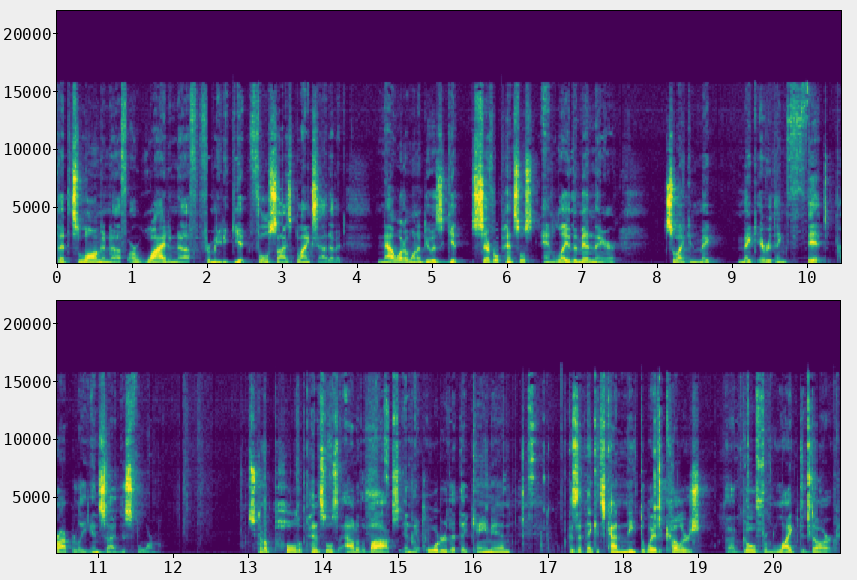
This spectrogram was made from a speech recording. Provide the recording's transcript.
that it's long enough or wide enough for me to get full-size blanks out of it. Now what I want to do is get several pencils and lay them in there so I can make, make everything fit properly inside this form. I'm just going to pull the pencils out of the box in the order that they came in because I think it's kind of neat the way the colors uh, go from light to dark.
